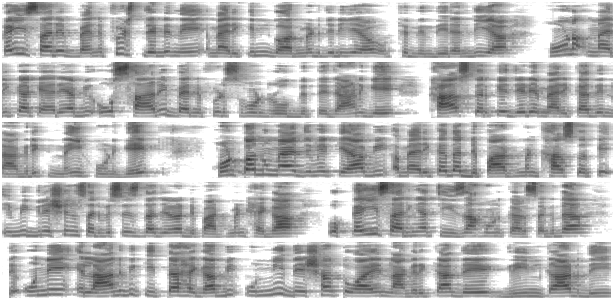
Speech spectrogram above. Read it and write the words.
ਕਈ ਸਾਰੇ ਬੈਨੀਫਿਟਸ ਜਿਹੜੇ ਨੇ ਅਮਰੀਕਨ ਗਵਰਨਮੈਂਟ ਜਿਹੜੀ ਆ ਉੱਥੇ ਦਿੰਦੀ ਰਹਿੰਦੀ ਆ। ਹੁਣ ਅਮਰੀਕਾ ਕਹਿ ਰਿਹਾ ਵੀ ਉਹ ਸਾਰੇ ਬੈਨੀਫਿਟਸ ਹੁਣ ਰੋਕ ਦਿੱਤੇ ਜਾਣਗੇ, ਖਾਸ ਕਰਕੇ ਜਿਹੜੇ ਅਮਰੀਕਾ ਦੇ ਨਾਗਰਿਕ ਨਹੀਂ ਹੋਣਗੇ। ਹੁਣ ਤੁਹਾਨੂੰ ਮੈਂ ਜਿਵੇਂ ਕਿਹਾ ਵੀ ਅਮਰੀਕਾ ਦਾ ਡਿਪਾਰਟਮੈਂਟ ਖਾਸ ਕਰਕੇ ਇਮੀਗ੍ਰੇਸ਼ਨ ਸਰਵਿਸਿਜ਼ ਦਾ ਜਿਹੜਾ ਡਿਪਾਰਟਮੈਂਟ ਹੈਗਾ, ਉਹ ਕਈ ਸਾਰੀਆਂ ਚੀਜ਼ਾਂ ਹੁਣ ਕਰ ਸਕਦਾ। ਤੇ ਉਹਨੇ ਐਲਾਨ ਵੀ ਕੀਤਾ ਹੈਗਾ ਵੀ 19 ਦੇਸ਼ਾਂ ਤੋਂ ਆਏ ਨਾਗਰਿਕਾਂ ਦੇ ਗ੍ਰੀਨ ਕਾਰਡ ਦੀ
